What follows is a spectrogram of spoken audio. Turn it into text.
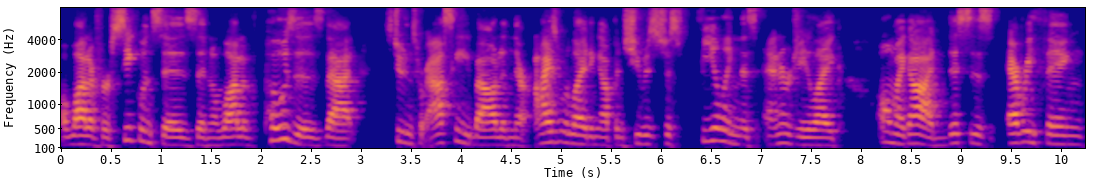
a lot of her sequences and a lot of poses that students were asking about. And their eyes were lighting up. And she was just feeling this energy like, oh my God, this is everything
